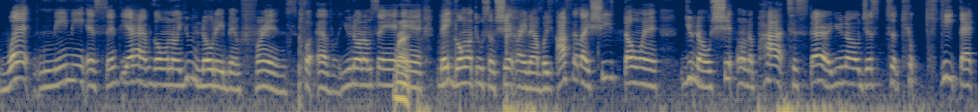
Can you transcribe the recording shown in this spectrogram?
what Nene and Cynthia have going on, you know they've been friends forever. You know what I'm saying? Right. And they going through some shit right now. But I feel like she's throwing, you know, shit on the pot to stir, you know, just to k- keep that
